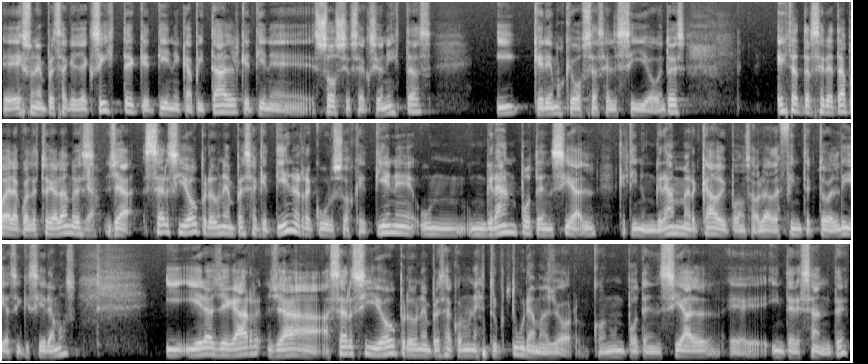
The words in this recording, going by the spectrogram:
Es una empresa que ya existe, que tiene capital, que tiene socios y accionistas y queremos que vos seas el CEO. Entonces, esta tercera etapa de la cual estoy hablando es ya ser CEO, pero de una empresa que tiene recursos, que tiene un, gran potencial, que tiene un gran mercado, y podemos hablar de fintech todo el día si quisiéramos, y, era llegar ya a ser CEO, pero de una empresa con una estructura mayor, con un potencial eh, interesante.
